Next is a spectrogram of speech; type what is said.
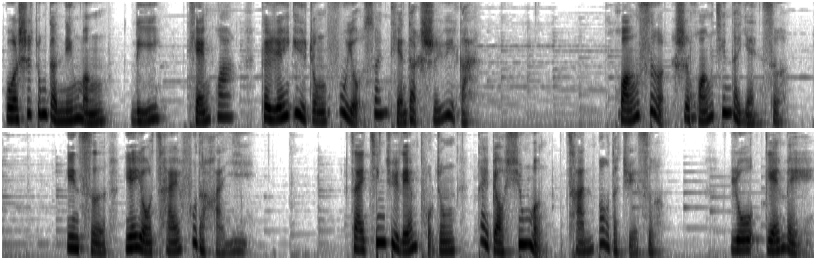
果实中的柠檬、梨、甜瓜，给人一种富有酸甜的食欲感。黄色是黄金的颜色，因此也有财富的含义。在京剧脸谱中，代表凶猛残暴的角色。如典韦，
